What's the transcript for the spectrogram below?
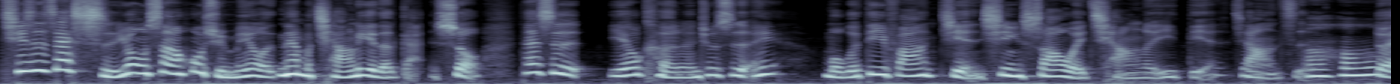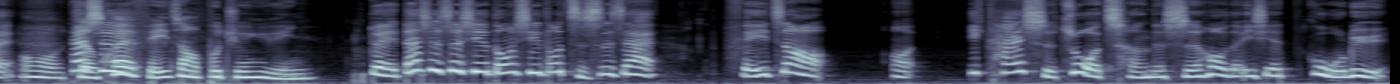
其实，在使用上或许没有那么强烈的感受，但是也有可能就是哎，某个地方碱性稍微强了一点，这样子。嗯哼，对。哦，整块肥皂不均匀。对，但是这些东西都只是在肥皂呃一开始做成的时候的一些顾虑。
